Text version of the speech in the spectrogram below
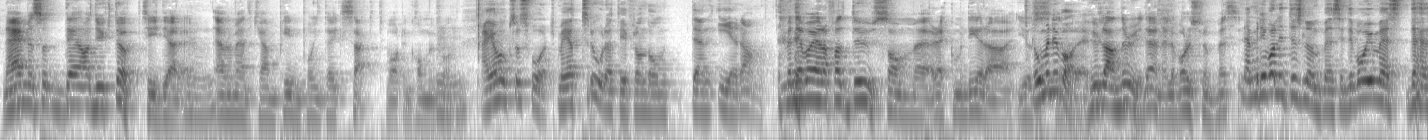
Nej, men så den har dykt upp tidigare. Mm. Även om jag inte kan pinpointa exakt vart den kommer ifrån. Nej, jag har också svårt, men jag tror att det är från de, den eran. Men det var i alla fall du som eh, rekommenderade just... Jo, men det var det. Hur landade du i den? Eller var det slumpmässigt? Nej men det var lite slumpmässigt. Det var ju mest det här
